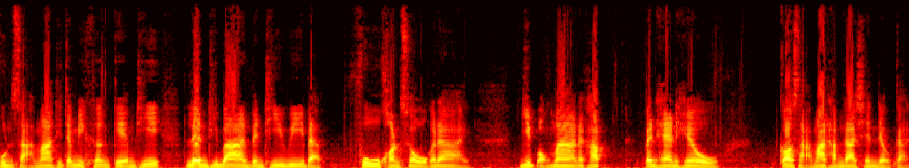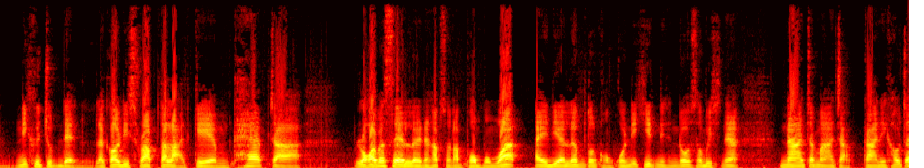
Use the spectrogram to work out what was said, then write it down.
คุณสามารถที่จะมีเครื่องเกมที่เล่นที่บ้านเป็นทีวีแบบ full console ก็ได้ หยิบออกมานะครับ เป็น handheld ก็สามารถทำได้เช่นเดียวกัน นี่คือจุดเด่น แล้วก็ disrupt ตลาดเกมแทบจะร้อยเปอร์เซ็นต์เลยนะครับสำหรับผม ผมว่าไอเดียเริ่มต้นของคนที่คิด Nintendo Switch เนี่ยน่าจะมาจากการที่เข้าใจ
